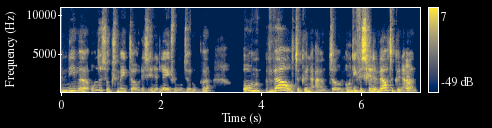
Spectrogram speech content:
nieuwe onderzoeksmethodes in het leven moeten roepen. Om wel te kunnen aantonen, om die verschillen wel te kunnen ja. aantonen.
